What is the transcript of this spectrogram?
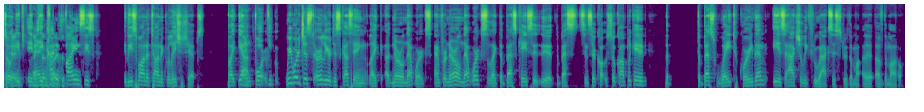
So Okay. it, it, it kind of finds these these monotonic relationships. But yeah And for it- we were just earlier discussing like uh, neural networks. And for neural networks like the best case is uh, the best since they're co- so complicated the the best way to query them is actually through access through the mo- uh, of the model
